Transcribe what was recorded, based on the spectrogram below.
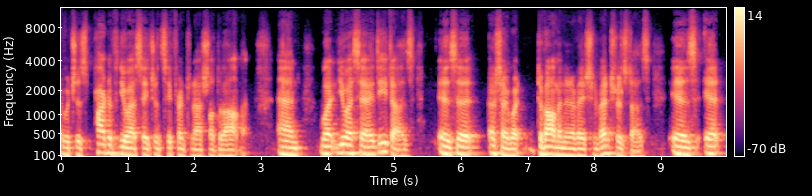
which is part of the U.S. Agency for International Development. And what USAID does is it, sorry, what Development Innovation Ventures does is it,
